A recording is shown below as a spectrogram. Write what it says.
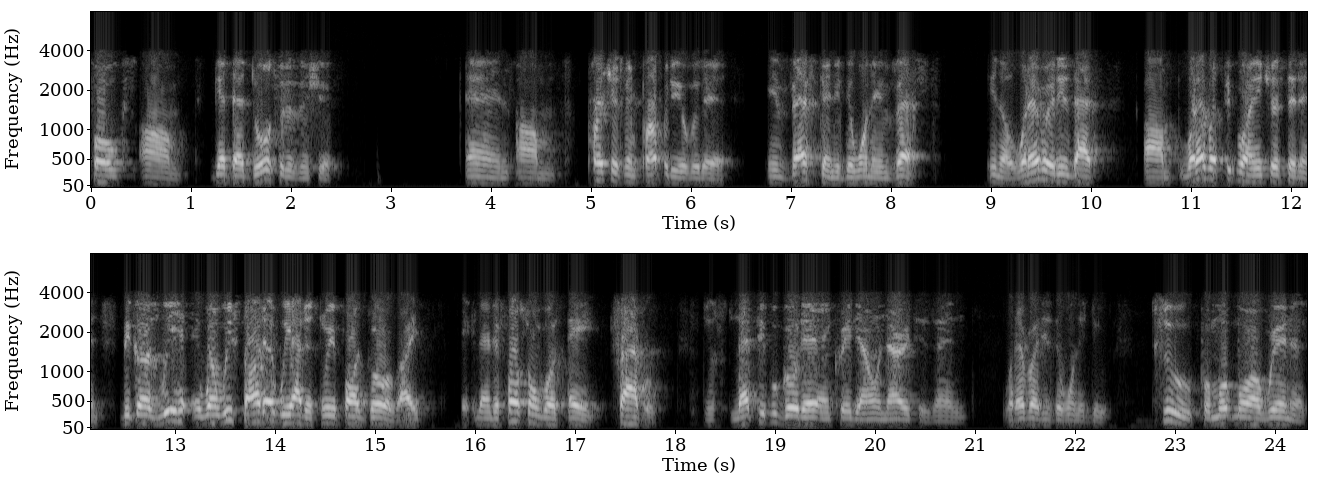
folks um, get that dual citizenship and um, purchasing property over there, investing if they want to invest. You know, whatever it is that um, whatever people are interested in. Because we, when we started, we had a three-part goal, right? And the first one was a travel, just let people go there and create their own narratives and whatever it is they want to do. Two, promote more awareness.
